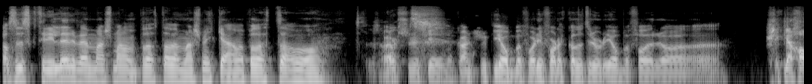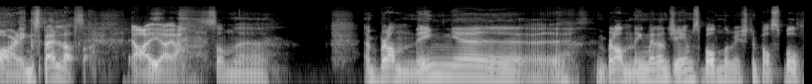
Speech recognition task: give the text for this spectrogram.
klassisk thriller. Hvem er som er med på dette, hvem er som ikke er med på dette? og Kanskje du ikke, kanskje du ikke jobber for de folka du tror du jobber for. og Skikkelig hardingspill, altså. Ja, ja, ja. Sånn eh, En blanding eh, En blanding mellom James Bond og Mission Impossible,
